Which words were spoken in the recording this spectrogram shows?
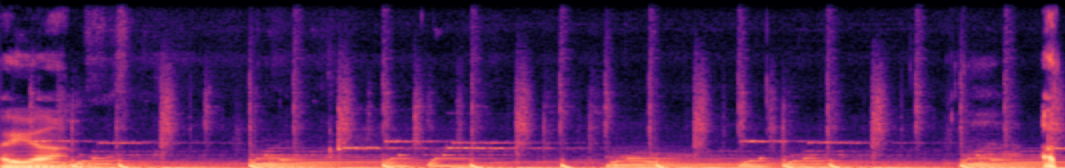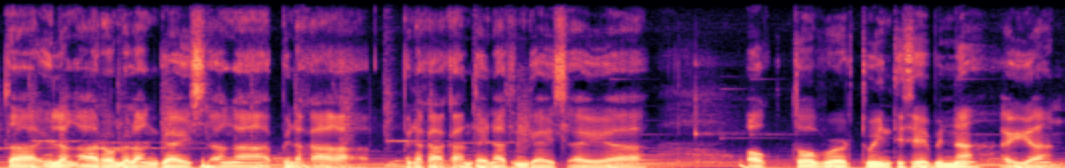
Ayan. At ah, ilang araw na lang guys ang ah, pinaka pinakakaantay natin guys ay ah, October 27 na. Ayan.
